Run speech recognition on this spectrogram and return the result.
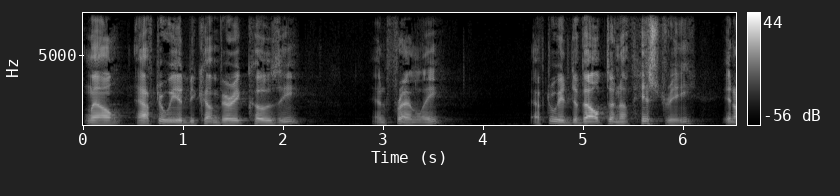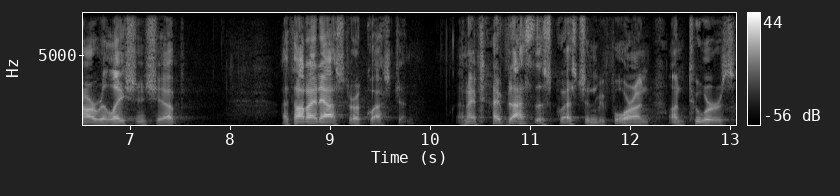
Well, after we had become very cozy and friendly, after we had developed enough history in our relationship, I thought I'd ask her a question. And I've, I've asked this question before on, on tours.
